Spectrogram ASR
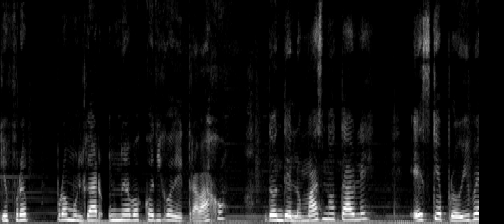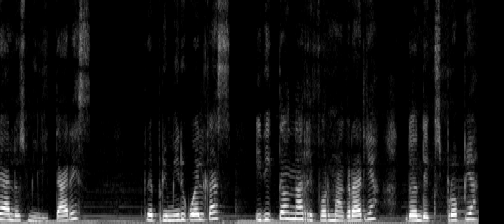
que fue promulgar un nuevo código de trabajo, donde lo más notable es que prohíbe a los militares reprimir huelgas y dicta una reforma agraria donde expropia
